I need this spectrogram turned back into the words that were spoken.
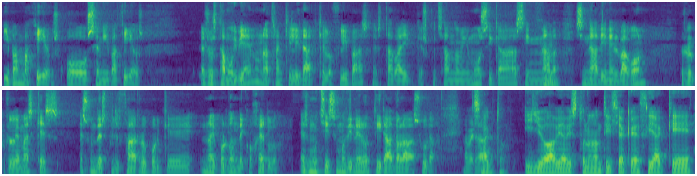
iban vacíos o semivacíos. eso está muy bien, una tranquilidad que lo flipas. Estaba ahí escuchando mi música, sin nada, sin nadie en el vagón. Pero el problema es que es, es un despilfarro porque no hay por dónde cogerlo. Es muchísimo dinero tirado a la basura, la verdad. Exacto. Y yo había visto una noticia que decía que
